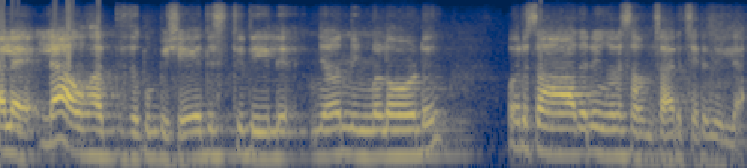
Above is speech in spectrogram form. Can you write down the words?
അല്ലെ എല്ലാ ഉഹദ്ദിസുക്കും ഏത് സ്ഥിതിയിൽ ഞാൻ നിങ്ങളോട് ഒരു സാധനം നിങ്ങൾ സംസാരിച്ചിരുന്നില്ല.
